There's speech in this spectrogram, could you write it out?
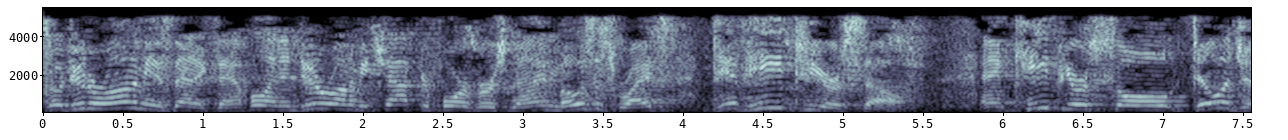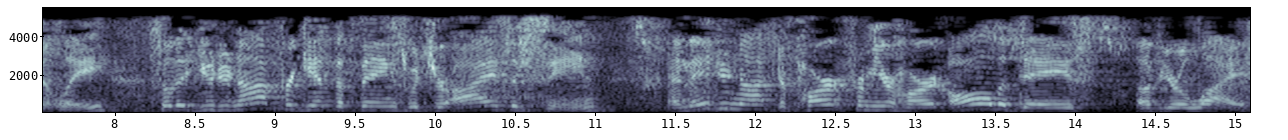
So Deuteronomy is that example, and in Deuteronomy chapter 4, verse 9, Moses writes, Give heed to yourself, and keep your soul diligently, so that you do not forget the things which your eyes have seen, and they do not depart from your heart all the days of your life.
